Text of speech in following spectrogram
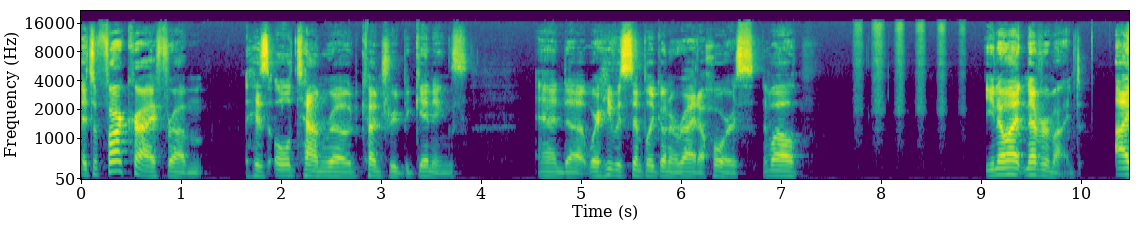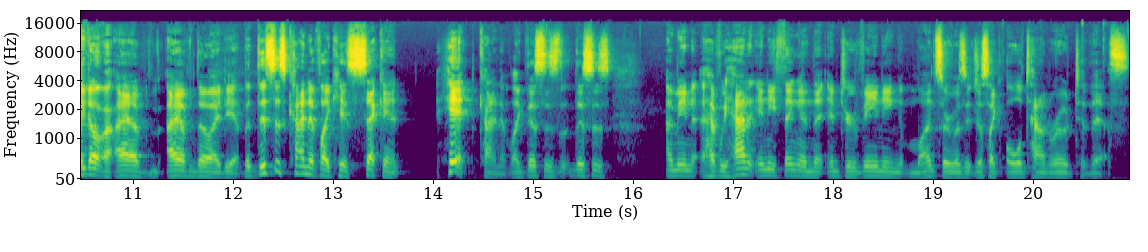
it's a far cry from his Old Town Road country beginnings, and uh, where he was simply going to ride a horse. Well, you know what? Never mind. I don't. I have. I have no idea. But this is kind of like his second hit. Kind of like this is. This is. I mean, have we had anything in the intervening months, or was it just like Old Town Road to this?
